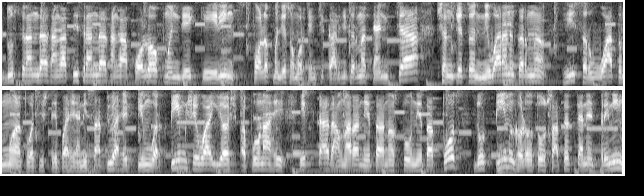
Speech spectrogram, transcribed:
दुसऱ्यांदा सांगा तिसऱ्यांदा सांगा. फॉलोअप म्हणजे केअरिंग फॉलोअप म्हणजे समोरच्यांची काळजी करणं त्यांच्या शंकेचं निवारण करणं ही सर्वात महत्त्वाची स्टेप आहे. आणि सातवी आहे टीमवर्क टीमशिवाय यश अपूर्ण आहे. एकटा धावणारा नेता नसतो नेता तोच जो टीम घडवतो. सातत्याने ट्रेनिंग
